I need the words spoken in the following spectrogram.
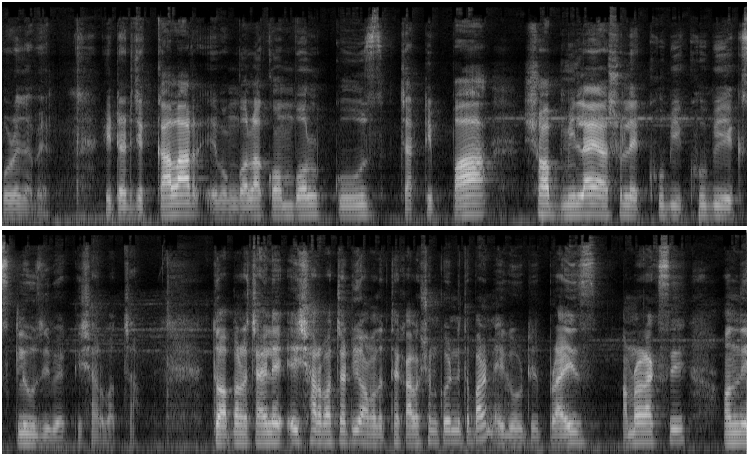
পড়ে যাবে। এটার যে কালার এবং গলা কম্বল, কুজ, চারটি পা, সব মিলায় আসলে খুবই খুবই এক্সক্লুসিভ একটি সার বাচ্চা। তো আপনারা চাইলে এই সার বাচ্চাটিও আমাদের থেকে কালেকশন করে নিতে পারেন। এই গরুটির প্রাইস আমরা রাখছি অনলি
